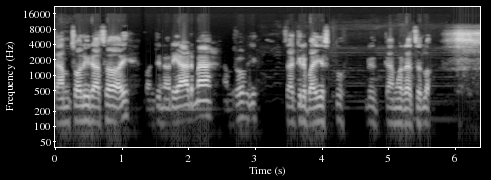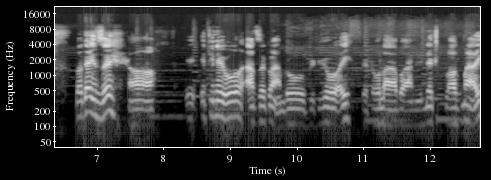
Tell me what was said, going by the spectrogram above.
काम चलिरहेछ है। कन्टेनर यार्डमा हाम्रो जाकिर भाइ यस्तो काम गरिरहेको छ ल। ल गाइज है यति नै हो आजको हाम्रो भिडियो है। भेट होला अब हामी नेक्स्ट ब्लगमा है।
